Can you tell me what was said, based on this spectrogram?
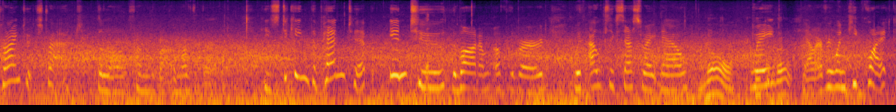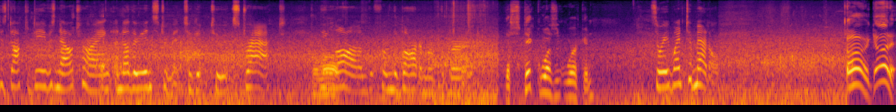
trying to extract the log from the bottom of the bird. He's sticking the pen tip into the bottom of the bird without success right now. No, Wait, now everyone keep quiet because Dr. Dave is now trying another instrument to get to extract The the log. log from the bottom of the bird. The stick wasn't working. So he went to metal. Oh, I got it.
